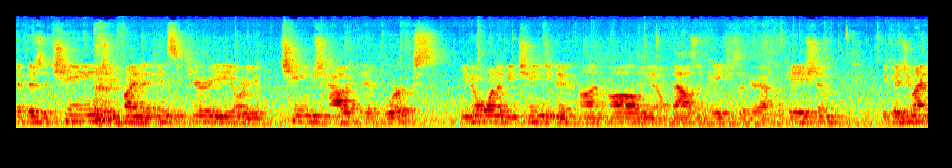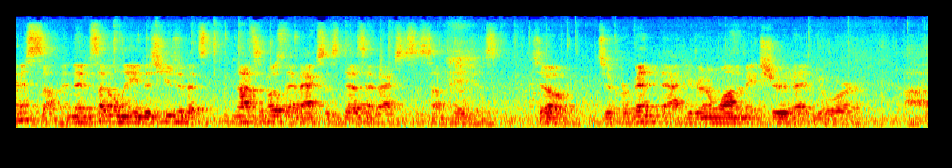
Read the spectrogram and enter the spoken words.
if there's a change, you find an insecurity or you change how it works, you don't want to be changing it on all, you know, thousand pages of your application because you might miss some. And then suddenly this user that's not supposed to have access does have access to some pages. So to prevent that, you're going to want to make sure that your uh,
